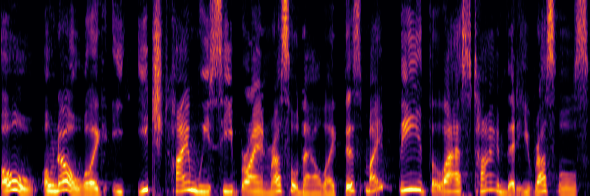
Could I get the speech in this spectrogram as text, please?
oh, oh no." Like e- each time we see Bryan wrestle now, like this might be the last time that he wrestles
